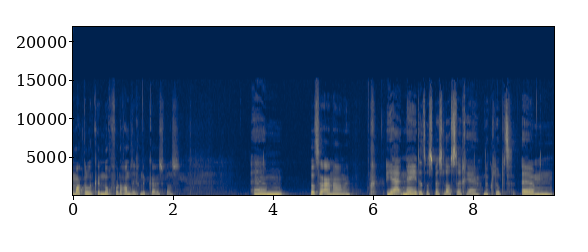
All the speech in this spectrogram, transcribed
makkelijke, nog voor de hand liggende keus was. Um, dat is een aanname. Ja, nee, dat was best lastig, ja, dat klopt. Um,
